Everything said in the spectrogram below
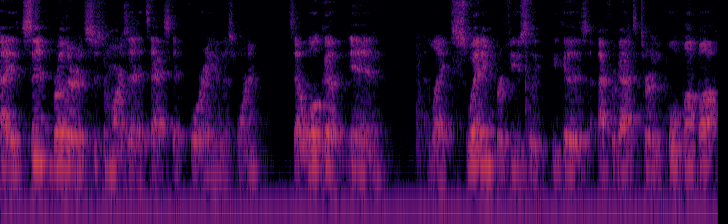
I sent brother and sister Marzette a text at 4 a.m. this morning. So I woke up in like sweating profusely because I forgot to turn the pool pump off.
